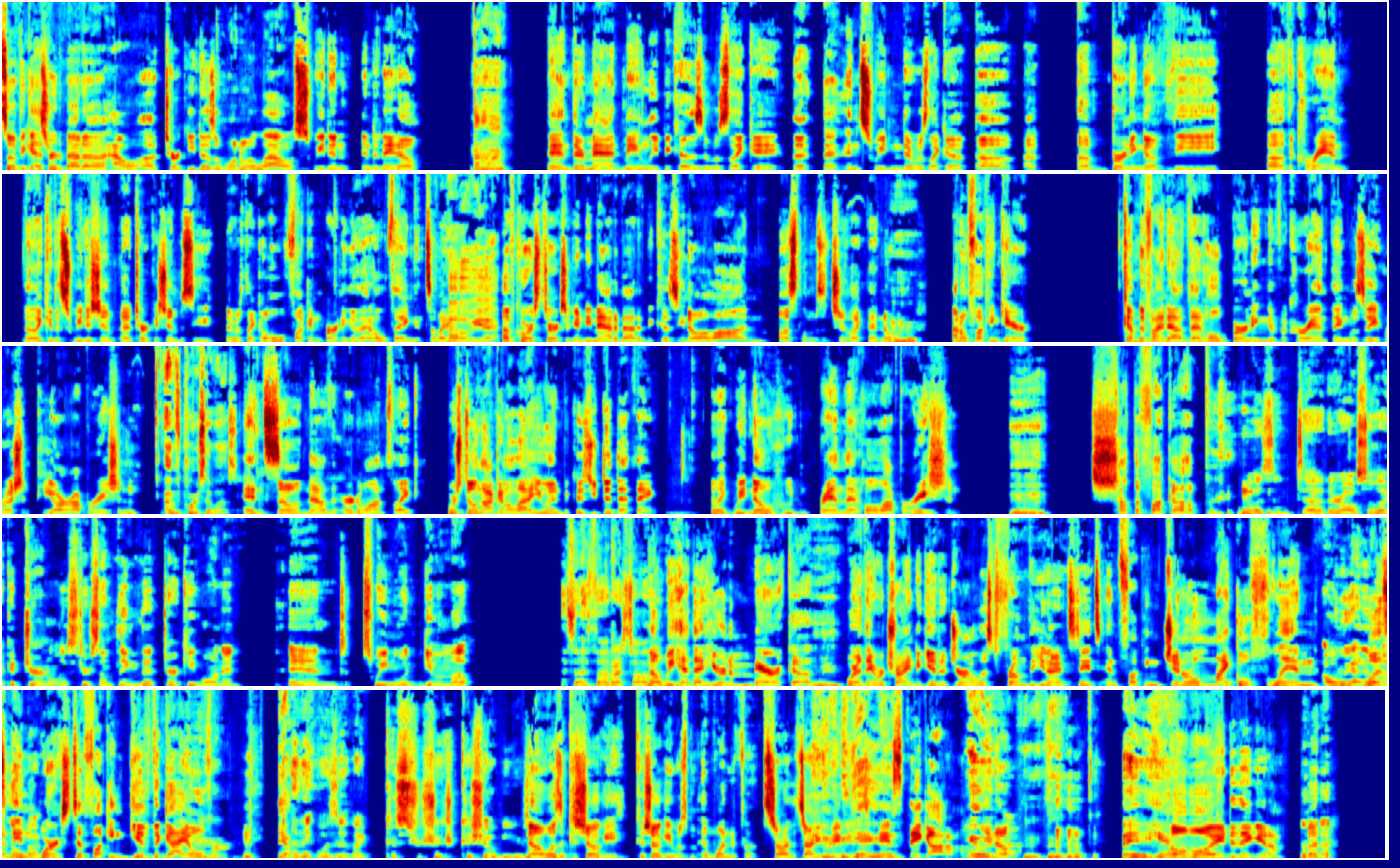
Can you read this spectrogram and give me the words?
So, have you guys heard about uh, how uh, Turkey doesn't want to allow Sweden into NATO? Uh huh. and they're mad mainly because it was like a that, that in Sweden there was like a a, a, a burning of the uh the Quran. Like at a Swedish, a Turkish embassy, there was like a whole fucking burning of that whole thing, and somebody, Oh yeah. of course, Turks are gonna be mad about it because you know Allah and Muslims and shit like that. No one, Mhm. I don't fucking care. Come to find out, that whole burning of a Quran thing was a Russian PR operation, Of course it was. and so now that Erdogan's like, we're still not going to allow you in because you did that thing. They're like, we know who ran that whole operation. hmm Shut the fuck up. Wasn't uh, there also like a journalist or something that Turkey wanted and Sweden wouldn't give him up? I, thought I saw no, that. we had that here in America Mhm. where they were trying to get a journalist from the United States, and fucking General Michael Flynn Oh, yeah, know- was in about works to fucking give the guy over. yeah, I think was it like Kash- Khashoggi or no, it wasn't Khashoggi. Khashoggi was one for Saudi Saudi Arabians, Yeah, and was- they got him. Yeah, you know, They- yeah. oh boy, did they get him! But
